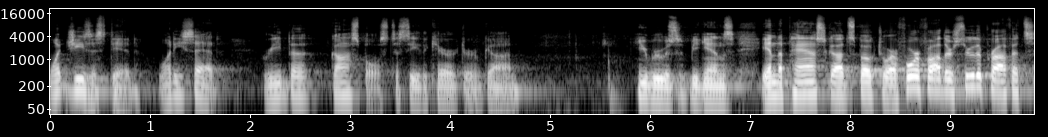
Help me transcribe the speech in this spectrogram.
what Jesus did, what he said. Read the Gospels to see the character of God. Hebrews begins In the past, God spoke to our forefathers through the prophets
